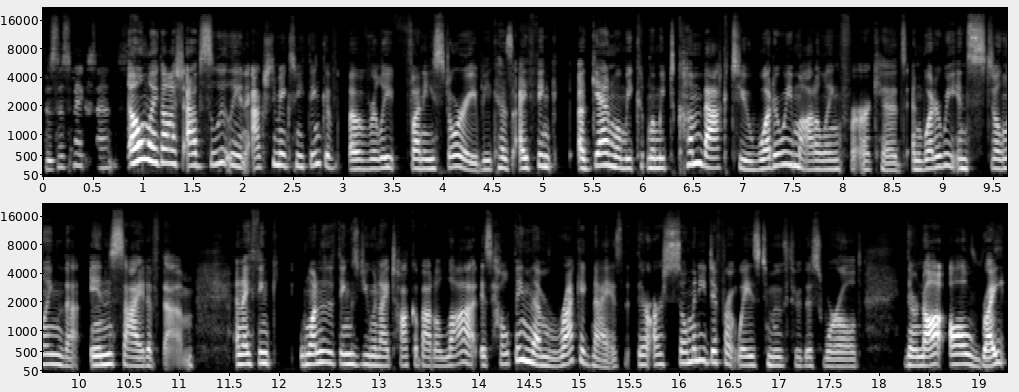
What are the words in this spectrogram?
does this make sense? Oh my gosh, absolutely. And it actually makes me think of a really funny story because I think again when we when we come back to what are we modeling for our kids and what are we instilling that inside of them? And I think one of the things you and I talk about a lot is helping them recognize that there are so many different ways to move through this world. They're not all right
